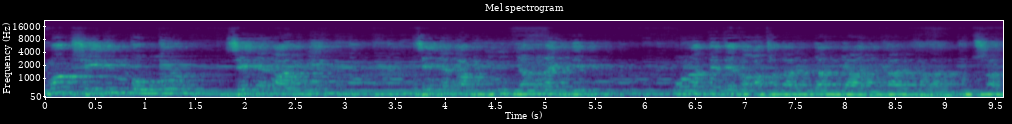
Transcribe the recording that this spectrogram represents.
İmam Hüseyin'in oğlu Zeynel Abidin, Zeynel Abidin'in yanına gidip ona dede ve atalarından yadigar kalan kutsal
